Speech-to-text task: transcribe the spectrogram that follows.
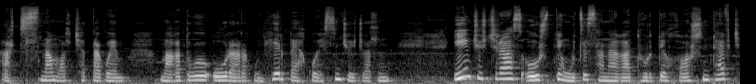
арчилсан нам олж чадаагүй юм. Магадгүй өөр арга үнэхээр байхгүй байсан ч гэж болно. Ийм ч учраас өөрсдийн үзэл санаагаа төрдөө хоошин тавьж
